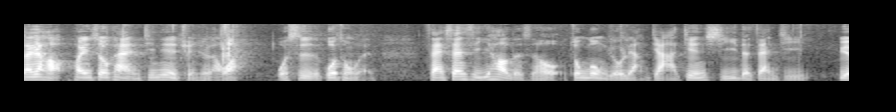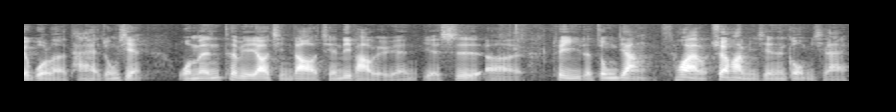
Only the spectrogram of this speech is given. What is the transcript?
大家好，欢迎收看今天的全球瞭望，我是郭崇文。在三十一号的时候，中共有两架歼十一的战机越过了台海中线。我们特别邀请到前立法委员，也是呃退役的中将华帅化明先生，跟我们一起来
